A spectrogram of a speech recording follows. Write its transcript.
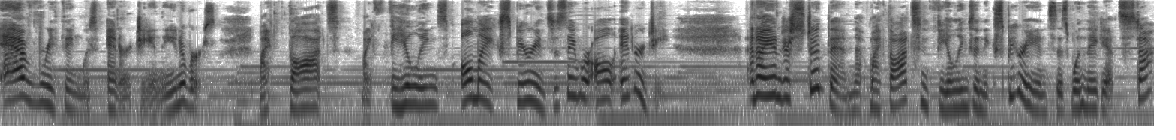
everything was energy in the universe. My thoughts, my feelings, all my experiences, they were all energy. And I understood then that my thoughts and feelings and experiences, when they get stuck,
